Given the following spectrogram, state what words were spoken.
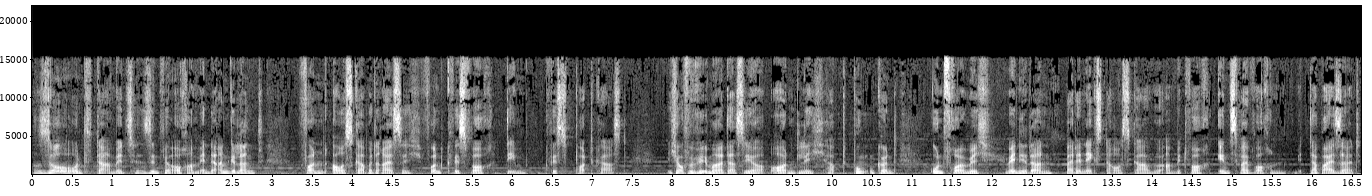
So, und damit sind wir auch am Ende angelangt von Ausgabe 30 von Quizwoch, dem Quiz-Podcast. Ich hoffe wie immer, dass ihr ordentlich habt punkten könnt und freue mich, wenn ihr dann bei der nächsten Ausgabe am Mittwoch in zwei Wochen mit dabei seid.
